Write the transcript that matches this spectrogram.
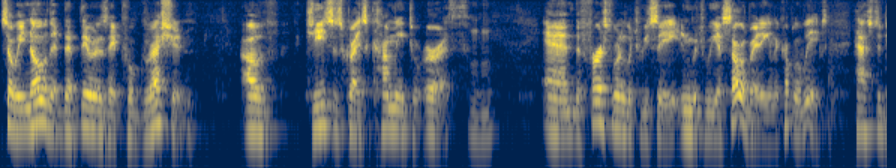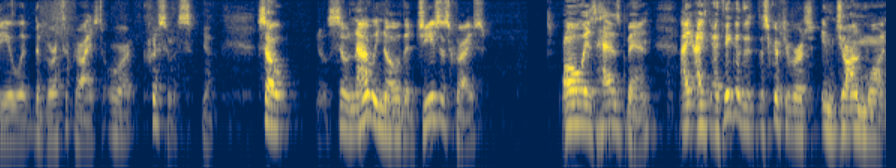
so we know that, that there is a progression of Jesus Christ coming to earth. Mm-hmm. And the first one, which we see, in which we are celebrating in a couple of weeks, has to deal with the birth of Christ or Christmas. Yeah. So, so now we know that Jesus Christ always has been. I, I, I think of the, the scripture verse in John 1.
